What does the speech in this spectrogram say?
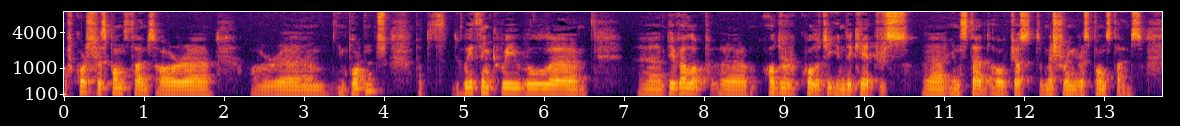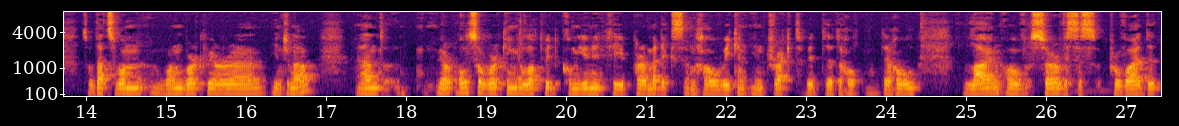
Of course, response times are uh, are um, important, but we think we will uh, uh, develop other quality indicators uh, instead of just measuring response times. So that's one one work we are uh, into now. And we are also working a lot with community paramedics and how we can interact with the, the, whole, the whole line of services provided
